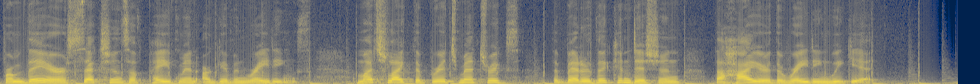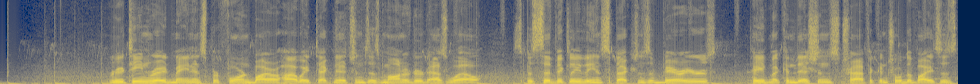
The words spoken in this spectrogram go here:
From there, sections of pavement are given ratings. Much like the bridge metrics, the better the condition, the higher the rating we get. Routine road maintenance performed by our highway technicians is monitored as well, specifically the inspections of barriers, pavement conditions, traffic control devices,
